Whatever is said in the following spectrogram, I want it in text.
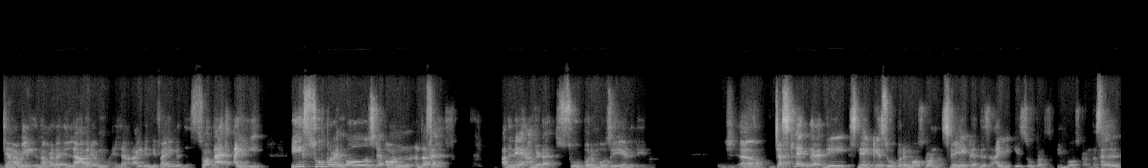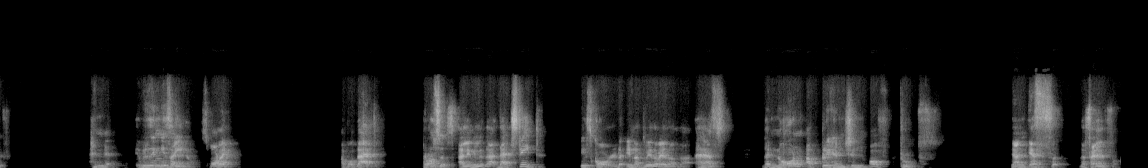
ജനറലി നമ്മൾ എല്ലാവരും എല്ലാ identifying with so that I ഈ superimposed on the self അതിനെ അങ്ങോട്ട് സൂപ്പർ ഇമ്പോസ് ചെയ്യുകയാണ് ചെയ്യുന്നത് like the snake is superimposed on the snake this I is superimposed on the self and everything is I no small I അപ്പോ that process അല്ലെങ്കിൽ that state is called in Advaita Vedanta as the non apprehension of truth ഞാൻ എസ്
